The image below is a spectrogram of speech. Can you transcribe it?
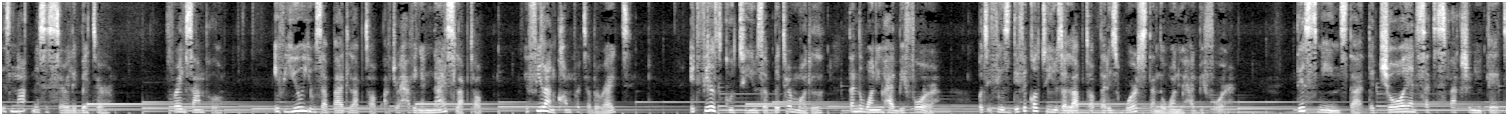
is not necessarily better. For example, if you use a bad laptop after having a nice laptop, you feel uncomfortable, right? It feels good to use a better model than the one you had before, but it feels difficult to use a laptop that is worse than the one you had before. This means that the joy and satisfaction you get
